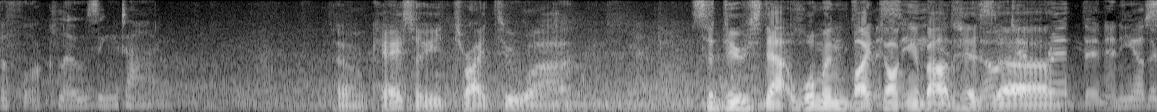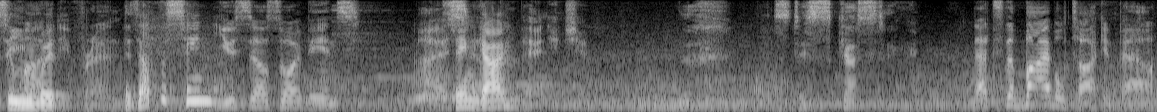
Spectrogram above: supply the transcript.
before closing time? Okay, so he tried to uh, seduce that woman by talking about his no uh, than any other scene with. commodity, friend. Is that the same? You sell soybeans. I Same sell guy? Companionship. It's disgusting. That's the Bible talking, pal.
